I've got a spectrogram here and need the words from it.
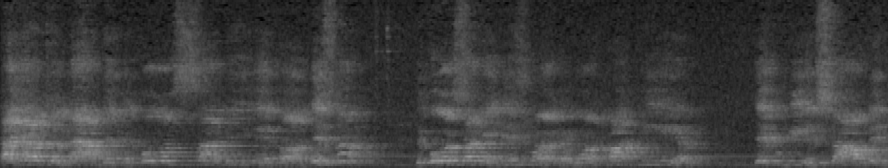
I got to now that the fourth Sunday in, uh, this month, the fourth Sunday in this month at one o'clock P M, they will be installing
